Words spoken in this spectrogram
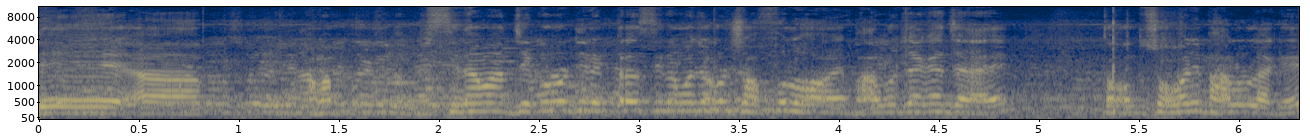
যে আমার সিনেমা যে কোনো ডিরেক্টরের সিনেমা যখন সফল হয়, ভালো জায়গায় যায় তখন তো সবারই ভালো লাগে।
